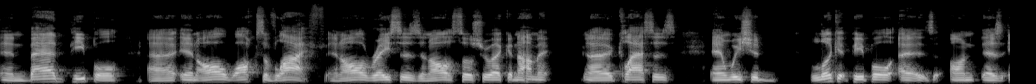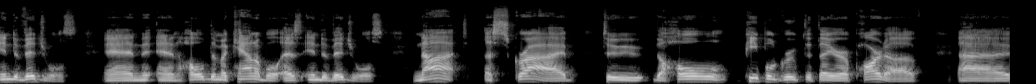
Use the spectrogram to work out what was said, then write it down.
and bad people uh, in all walks of life, in all races, and all socioeconomic uh, classes, and we should look at people as on as individuals and and hold them accountable as individuals, not ascribe to the whole people group that they are a part of uh,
